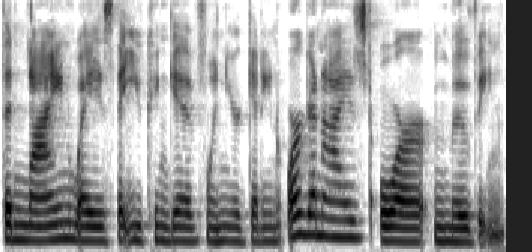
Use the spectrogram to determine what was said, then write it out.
the nine ways that you can give when you're getting organized or moving.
